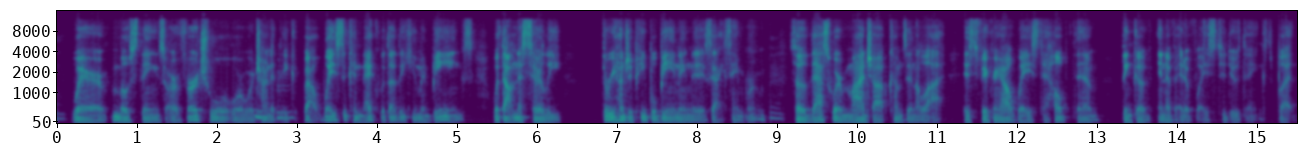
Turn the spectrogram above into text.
Mm. where most things are virtual or we're trying to think about ways to connect with other human beings without necessarily 300 people being in the exact same room. Mm. So that's where my job comes in a lot is figuring out ways to help them think of innovative ways to do things. But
